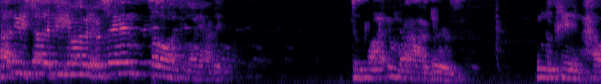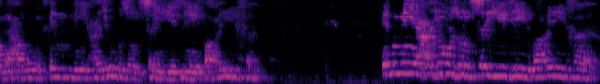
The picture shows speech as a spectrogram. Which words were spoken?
هذه رسالة الإمام الحسين صلوات الله عليه. تطلع امرأة عجوز. من الخيم حول عمود إني عجوز سيدي ضعيفة إني عجوز سيدي ضعيفة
